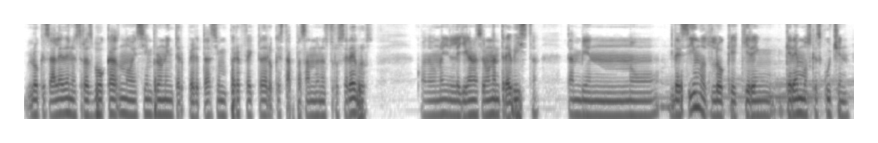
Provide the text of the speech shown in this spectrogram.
lo que sale de nuestras bocas no es siempre una interpretación perfecta de lo que está pasando en nuestros cerebros. Cuando a uno le llegan a hacer una entrevista, también no decimos lo que quieren, queremos que escuchen,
